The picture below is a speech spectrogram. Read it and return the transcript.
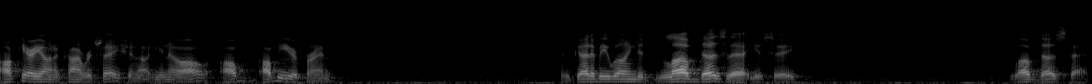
I'll carry on a conversation. I'll, you know, I'll, I'll, I'll be your friend. We've got to be willing to. Love does that, you see. Love does that.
